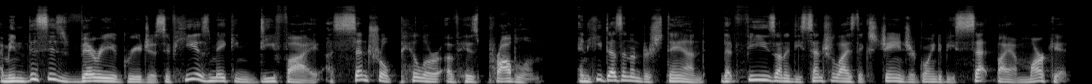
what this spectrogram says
I mean, this is very egregious. If he is making DeFi a central pillar of his problem, and he doesn't understand that fees on a decentralized exchange are going to be set by a market,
